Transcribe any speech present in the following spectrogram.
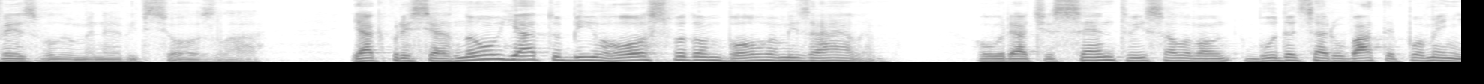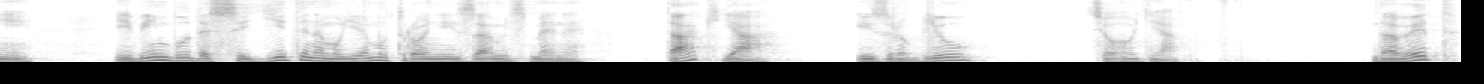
визволив мене від всього зла. Як присягнув я тобі Господом Богом Ізраїлем, говорячи, син твій Соломон буде царувати по мені, і він буде сидіти на моєму троні замість мене. Так я і зроблю цього дня. Давид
